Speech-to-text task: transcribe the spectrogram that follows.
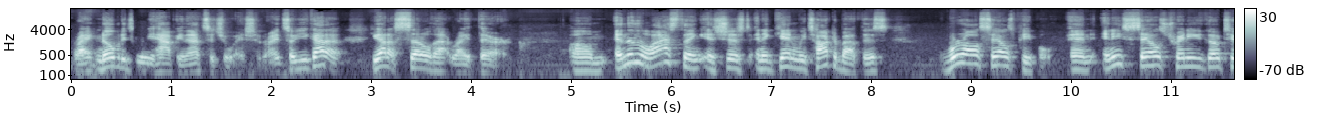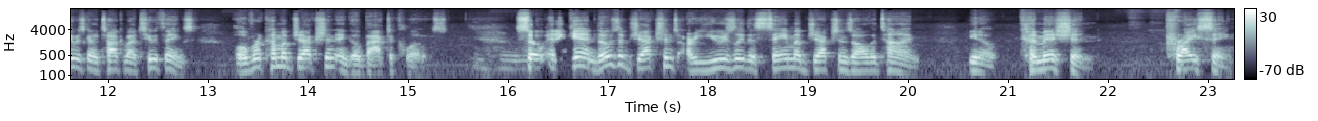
right? Nobody's going to be happy in that situation, right? So you gotta you gotta settle that right there. Um, and then the last thing is just, and again, we talked about this. We're all salespeople, and any sales training you go to is going to talk about two things: overcome objection and go back to close. Mm-hmm. So, and again, those objections are usually the same objections all the time. You know, commission, pricing,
